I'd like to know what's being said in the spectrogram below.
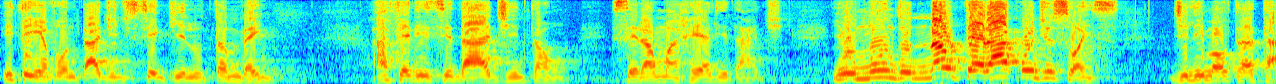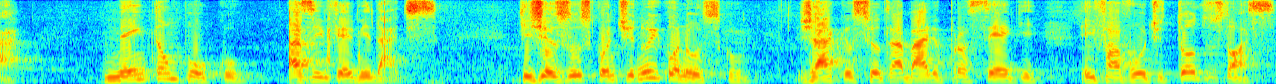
e tenham vontade de segui-lo também. A felicidade, então, será uma realidade. E o mundo não terá condições de lhe maltratar, nem tampouco as enfermidades. Que Jesus continue conosco, já que o seu trabalho prossegue em favor de todos nós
